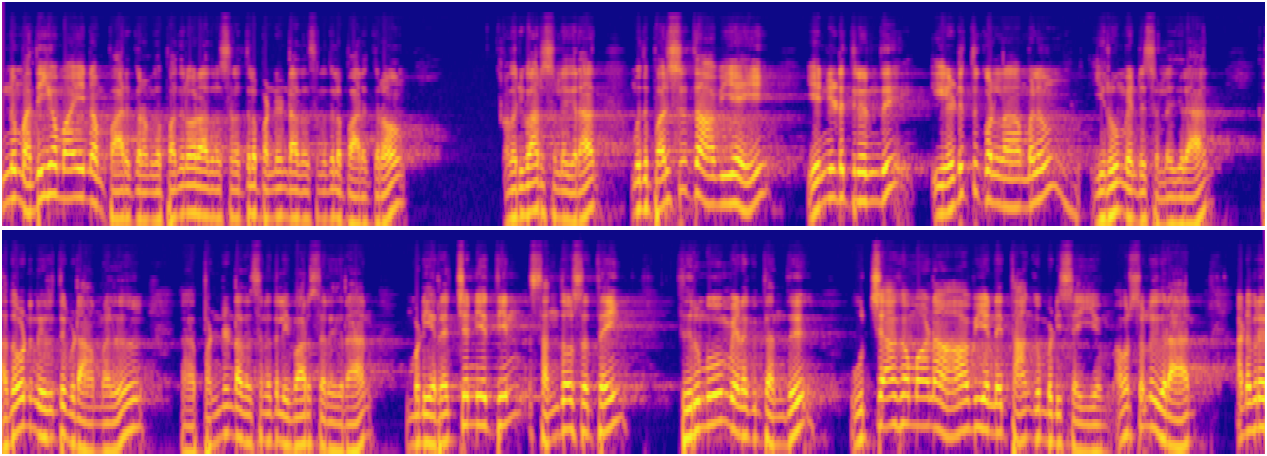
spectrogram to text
இன்னும் அதிகமாய் நாம் பார்க்கிறோம். இந்த பதினோராவது வசனத்தில் பன்னெண்டாவது வசனத்தில் பார்க்கிறோம். அவர் இவ்வாறு சொல்லுகிறார் முது பரிசுத்த ஆவியை என்னிடத்திலிருந்து எடுத்துக்கொள்ளாமலும் இரும் என்று சொல்லுகிறார். அதோடு நிறுத்திவிடாமல் பன்னெண்டாவது வசனத்தில் இவ்வாறு சொல்லுகிறார் உம்முடைய இரட்சண்யத்தின் சந்தோஷத்தை திரும்பவும் எனக்கு தந்து உற்சாகமான ஆவி என்னை தாங்கும்படி செய்யும். அவர் சொல்லுகிறார் ஆண்டவரே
